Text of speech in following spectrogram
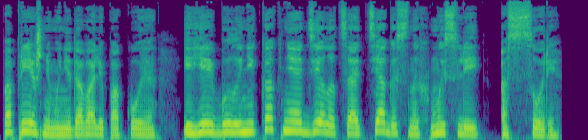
по-прежнему не давали покоя, и ей было никак не отделаться от тягостных мыслей о ссоре.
